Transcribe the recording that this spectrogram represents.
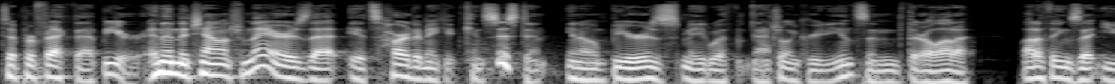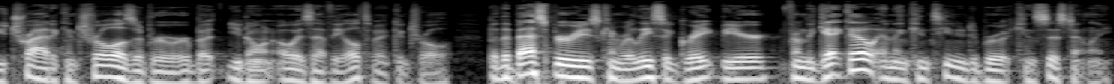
to perfect that beer. And then the challenge from there is that it's hard to make it consistent. You know, beer is made with natural ingredients and there are a lot of a lot of things that you try to control as a brewer, but you don't always have the ultimate control. But the best breweries can release a great beer from the get-go and then continue to brew it consistently.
